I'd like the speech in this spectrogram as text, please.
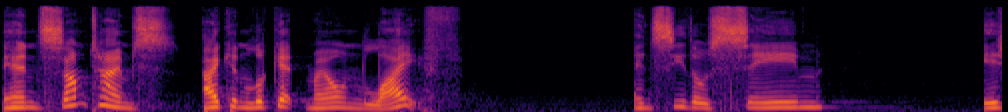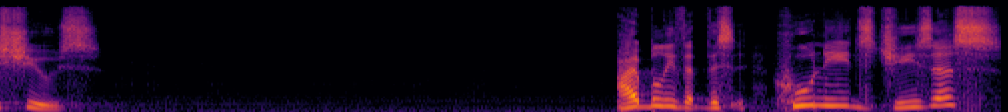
And sometimes I can look at my own life and see those same issues. I believe that this, who needs Jesus?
